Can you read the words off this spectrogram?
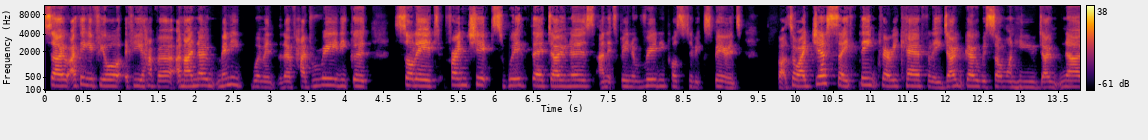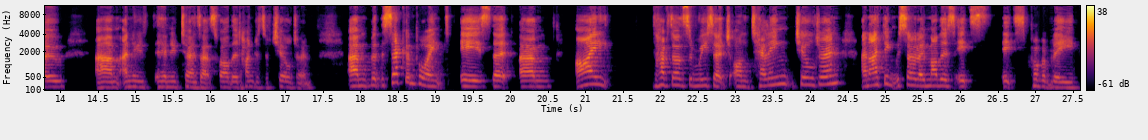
So I think if you're if you have a, and I know many women that have had really good, solid friendships with their donors, and it's been a really positive experience. But so I just say think very carefully. Don't go with someone who you don't know, um, and who and who turns out has fathered hundreds of children. Um, but the second point is that um, I have done some research on telling children, and I think with solo mothers, it's it's probably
